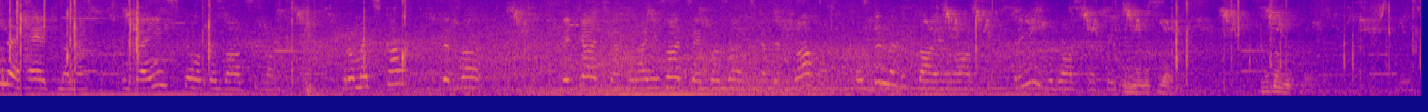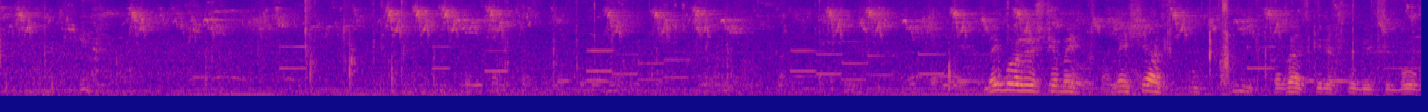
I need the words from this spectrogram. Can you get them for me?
пане гетьмане українського козацтва, громадська держава, дитяча організація Козацька держава гостинно вітає вас. Прийміть, будь ласка, цей квіт. Дай Боже, щоб весь час у цій Козацькій республіці був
